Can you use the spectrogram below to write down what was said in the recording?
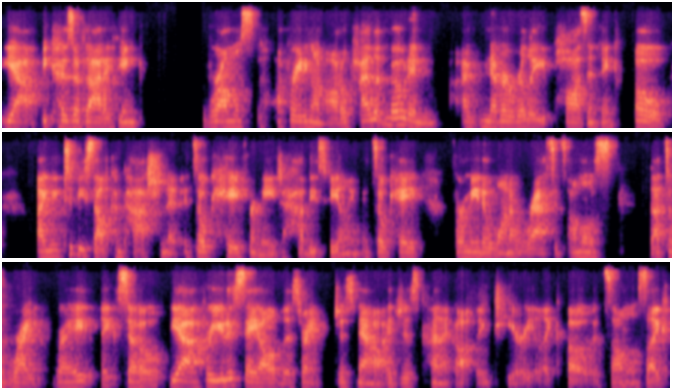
yeah because of that i think we're almost operating on autopilot mode and i've never really pause and think oh i need to be self-compassionate it's okay for me to have these feelings it's okay for me to want to rest it's almost that's a right, right? Like, so yeah, for you to say all this right just now, I just kind of got like teary, like, oh, it's almost like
